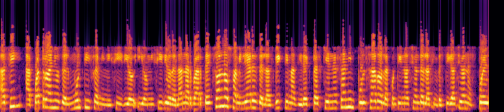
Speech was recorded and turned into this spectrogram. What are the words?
Así, a cuatro años del multifeminicidio y homicidio de la Narvarte, son los familiares de las víctimas directas quienes han impulsado la continuación de las investigaciones, pues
